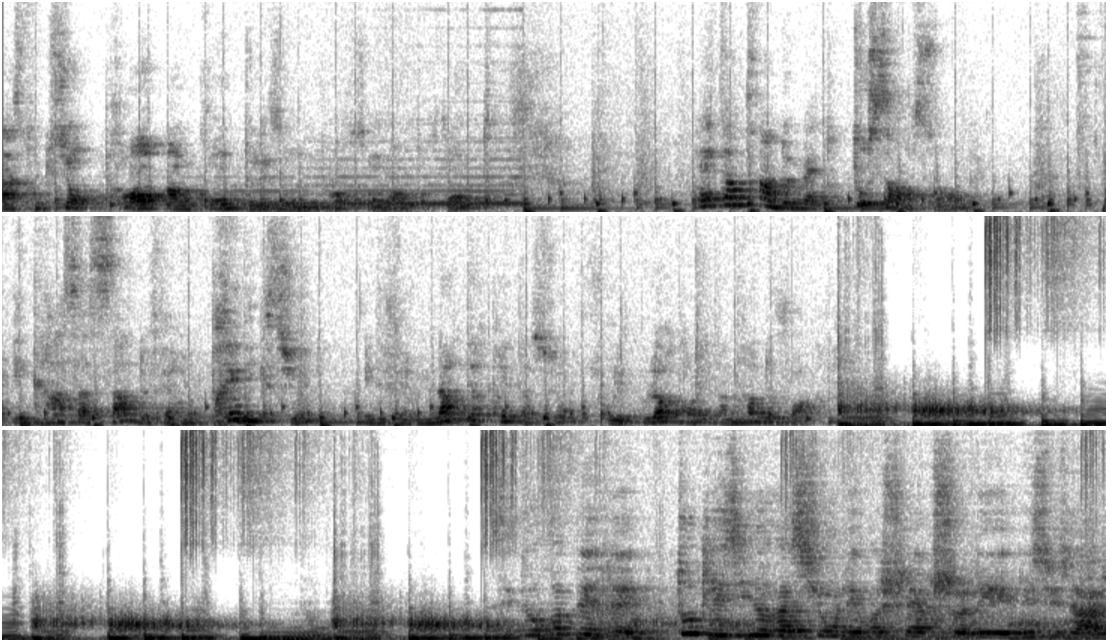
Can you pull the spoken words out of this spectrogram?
l'instruction prend en compte les sont importantes, est en train de mettre tout ça ensemble et grâce à ça de faire une prédiction et de faire une interprétation sur les couleurs qu'on est en train de voir. C'est de repérer toutes les innovations, les recherches, les, usages,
